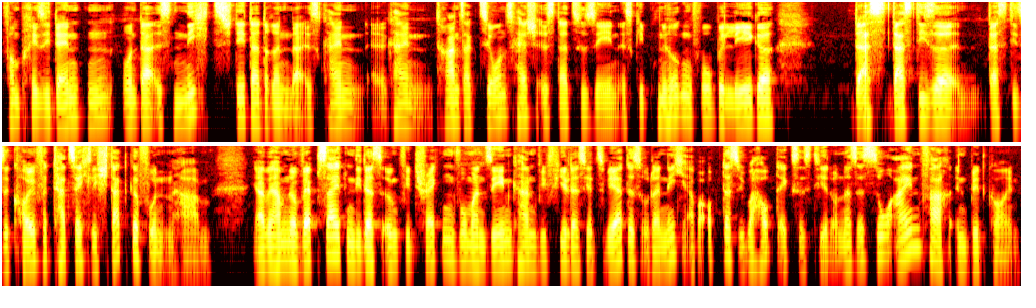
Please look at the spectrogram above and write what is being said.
vom Präsidenten und da ist nichts, steht da drin. Da ist kein, äh, kein Transaktionshash ist da zu sehen. Es gibt nirgendwo Belege, dass, dass, diese, dass diese Käufe tatsächlich stattgefunden haben. Ja, wir haben nur Webseiten, die das irgendwie tracken, wo man sehen kann, wie viel das jetzt wert ist oder nicht, aber ob das überhaupt existiert. Und das ist so einfach in Bitcoin.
